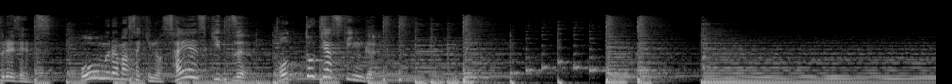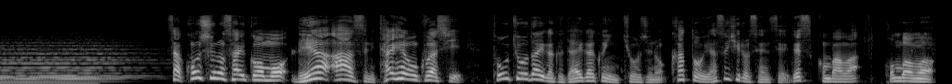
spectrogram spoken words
プレゼンツ大村雅樹のサイエンスキッズポッドキャスティング。さあ今週の最高もレアアースに大変お詳しい東京大学大学院教授の加藤康弘先生です。こんばんは。こんばんは。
